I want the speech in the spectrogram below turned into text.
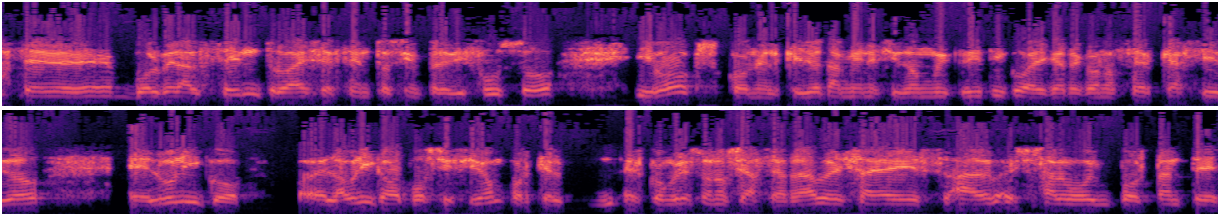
hacer volver al centro, a ese centro siempre difuso y Vox, con el que yo también he sido muy crítico, hay que reconocer que ha sido el único la única oposición, porque el, Congreso no se ha cerrado, esa es, eso es algo importante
